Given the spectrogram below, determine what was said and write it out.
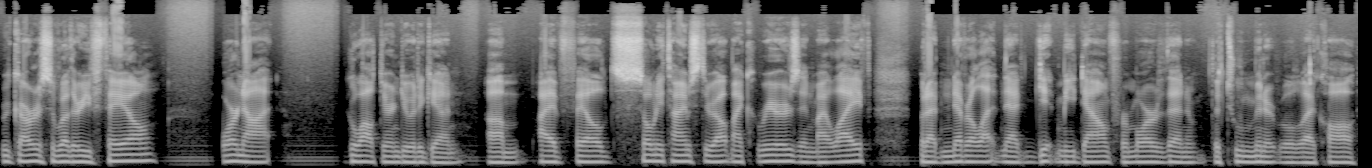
Regardless of whether you fail or not, go out there and do it again. Um, I've failed so many times throughout my careers in my life, but I've never let that get me down for more than the two minute rule that I call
